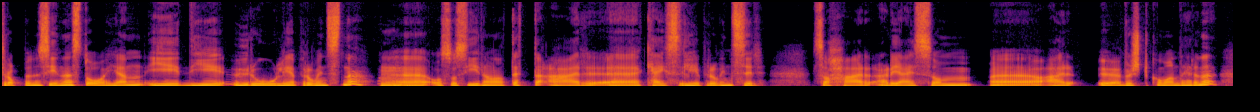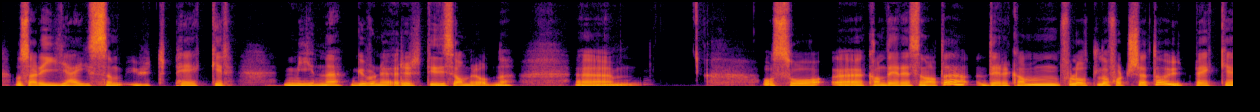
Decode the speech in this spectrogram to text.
troppene sine stå igjen i de urolige provinsene. Mm. Eh, og så sier han at dette er eh, keiserlige provinser. Så her er det jeg som eh, er øverstkommanderende, og så er det jeg som utpeker mine guvernører til disse områdene. Eh, og så eh, kan dere i Senatet dere kan få lov til å fortsette å utpeke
